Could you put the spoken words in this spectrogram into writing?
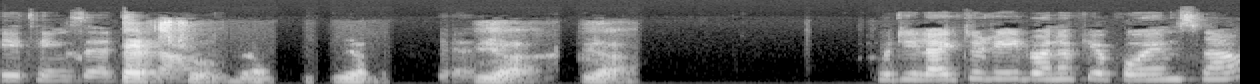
see things that that's true. Yeah, Yes. yeah, yeah. Would you like to read one of your poems now?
